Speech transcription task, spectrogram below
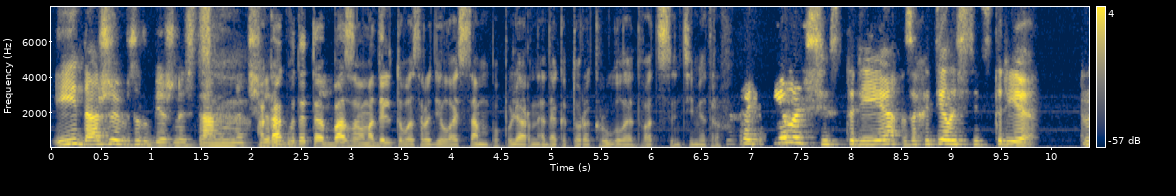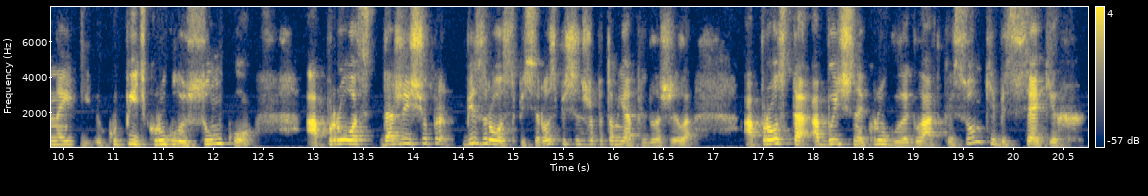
и даже в зарубежные страны начали А работать. как вот эта базовая модель-то у вас родилась, самая популярная, да, которая круглая, 20 сантиметров? Захотелось сестре, захотелось сестре купить круглую сумку, а просто, даже еще без росписи, роспись уже потом я предложила, а просто обычной круглой гладкой сумки без всяких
